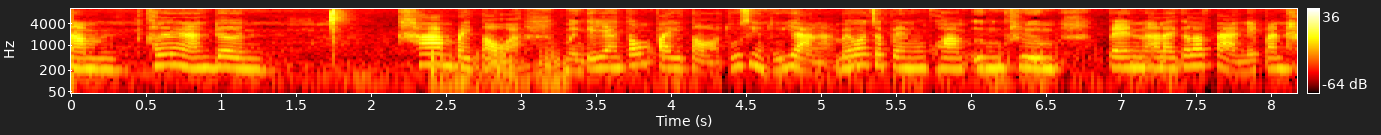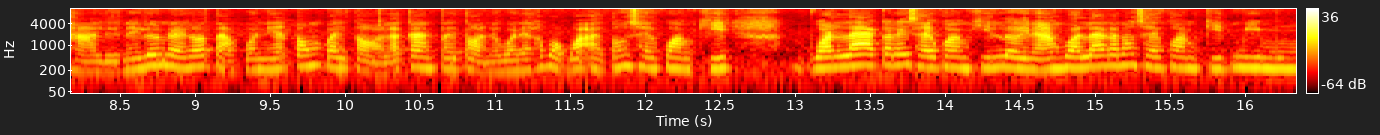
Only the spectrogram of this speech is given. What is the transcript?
นำเขาเรียกนะเดิน ข้ามไปต่ออะเหมือนกับยังต้องไปต่อทุกสิ่งทุกอย่างอะไม่ว่าจะเป็นความอึมครึม เป็นอะไรก็แล้วแต่ในปัญหา หรือในเรื่องใดก็แล้วแต่วันนี้ต้องไปต่อและการไปต่อในวันนี้เขาบอกว่าอาจต้องใช้ความคิด วันแรกก็ได้ใช้ความคิดเลยนะ วันแรกก็ต้องใช้ความคิดมีมุม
